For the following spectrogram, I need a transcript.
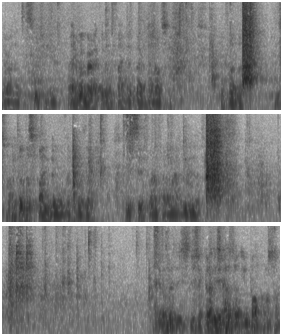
There was a tesuji here. I remember I couldn't find it back then also. he told us, This he one. told us find the move and he was like, we sit for half an hour and we didn't. I remember this like we discussed in Bonn also.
